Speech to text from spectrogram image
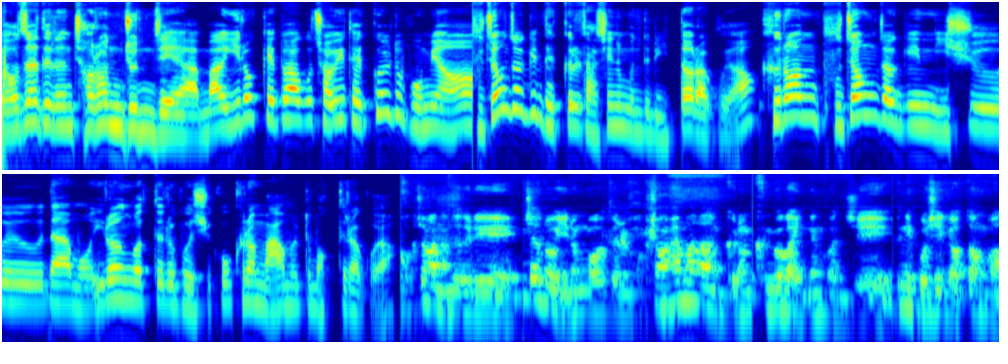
여자들은 저런 존재야. 막 이렇게도 하고 저희 댓글도 보면 부정적인 댓글을 다시는 분들이 있더라고요. 그런 부정적인 이슈나 뭐 이런 것들을 보시고 그런 마음을 또 먹더라고요. 걱정한 남자들이 실제로 이런 것들을 걱정할 만한 그런 근거가 있는 건지 흔히 보시기 어떤 것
